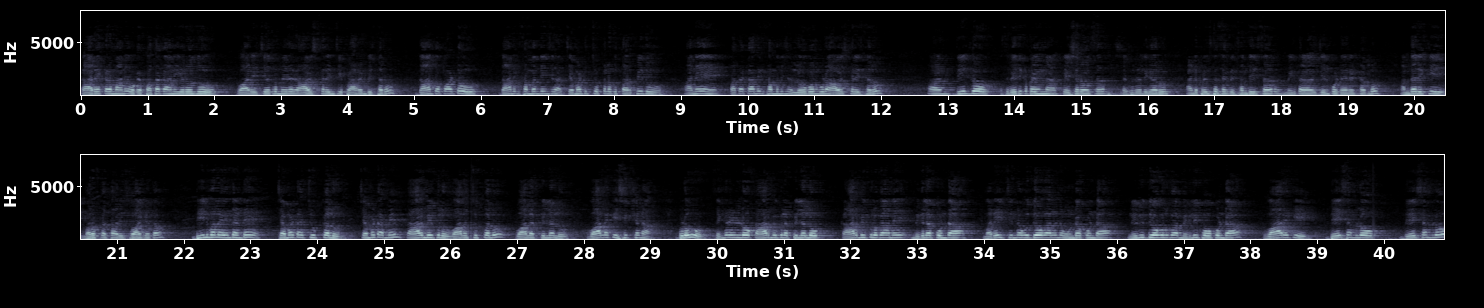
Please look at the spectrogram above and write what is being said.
కార్యక్రమాన్ని ఒక పథకాన్ని ఈరోజు వారి చేతుల మీద ఆవిష్కరించి ప్రారంభిస్తారు. దాంతోపాటు దానికి సంబంధించిన చెమటి చుక్కలకు తర్ఫీదు అనే పథకానికి సంబంధించిన లోగోను కూడా ఆవిష్కరిస్తారు. దీంట్లో వేదికపై ఉన్న Keshavarao sir Shabbir garu and principal secretary Sandeep sir మిగతా జెన్కో డైరెక్టర్లు అందరికీ మరొకసారి స్వాగతం. దీనివల్ల ఏంటంటే చెమట చుక్కలు చెమట మీన్ కార్మికులు వాళ్ళ చుక్కలు వాళ్ళ పిల్లలు వాళ్ళకి శిక్షణ. ఇప్పుడు సింగరేణిలో కార్మికుల పిల్లలు కార్మికులుగానే మిగలకుండా మరీ చిన్న ఉద్యోగాలను ఉండకుండా నిరుద్యోగులుగా మిగిలిపోకుండా వారికి దేశంలో దేశంలో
